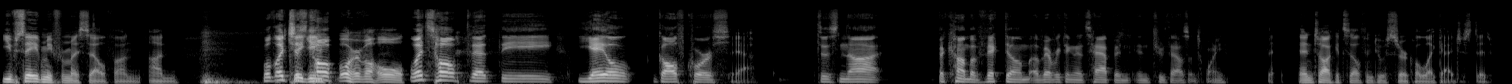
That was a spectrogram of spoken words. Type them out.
you've saved me from myself on on Well, let's just hope. more of a hole. Let's hope that the Yale golf course Yeah. does not become a victim of everything that's happened in 2020. and talk itself into a circle like I just did.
